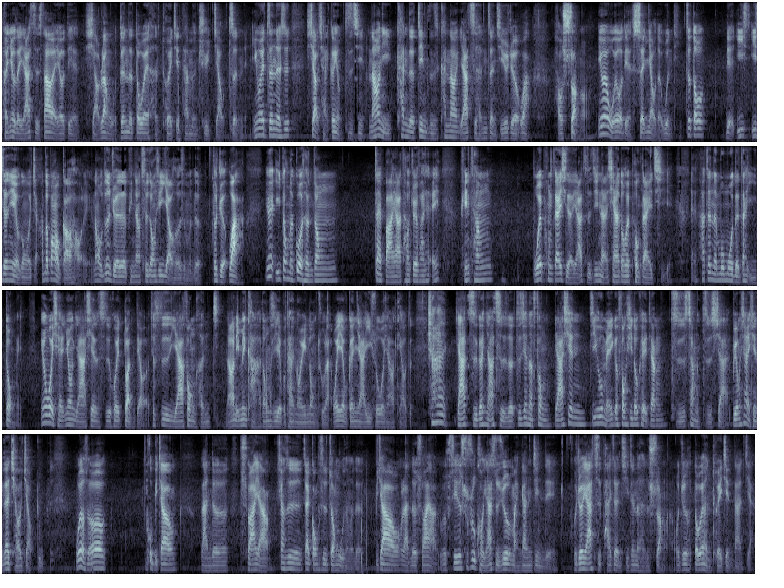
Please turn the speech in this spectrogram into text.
朋友的牙齿稍微有点小，让我真的都会很推荐他们去矫正因为真的是笑起来更有自信。然后你看着镜子，看到牙齿很整齐，就觉得哇，好爽哦。因为我有点生咬的问题，这都连医医生也有跟我讲，他都帮我搞好了。那我真的觉得平常吃东西咬合什么的，都觉得哇，因为移动的过程中，在拔牙套就会发现，哎，平常不会碰在一起的牙齿，竟然现在都会碰在一起，它真的默默的在移动，哎。因为我以前用牙线是会断掉的，就是牙缝很紧，然后里面卡的东西也不太容易弄出来。我也有跟牙医说我想要调整，现在牙齿跟牙齿的之间的缝，牙线几乎每一个缝隙都可以这样直上直下，不用像以前在调角度。我有时候会比较懒得刷牙，像是在公司中午什么的，比较懒得刷牙，我其实漱漱口牙齿就蛮干净的。我觉得牙齿排整齐真的很爽啊，我就都会很推荐大家。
